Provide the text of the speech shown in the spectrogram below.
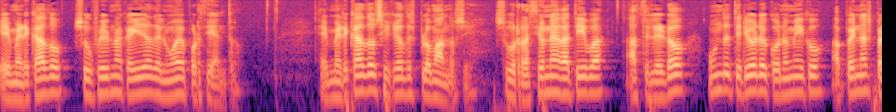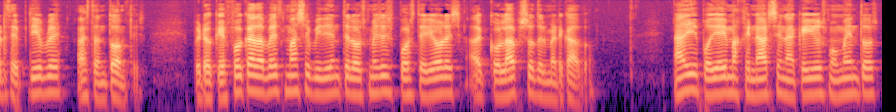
y el mercado sufrió una caída del 9%. El mercado siguió desplomándose. Su reacción negativa aceleró un deterioro económico apenas perceptible hasta entonces, pero que fue cada vez más evidente los meses posteriores al colapso del mercado. Nadie podía imaginarse en aquellos momentos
